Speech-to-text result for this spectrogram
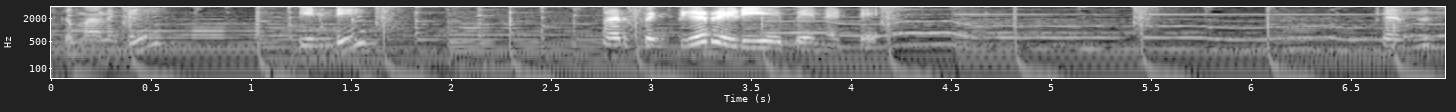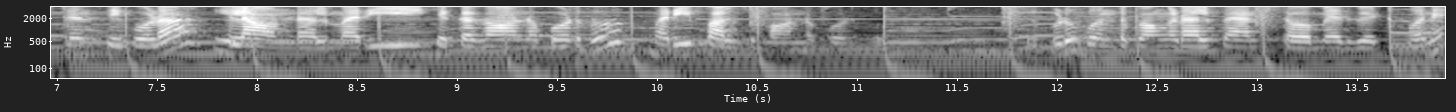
ఇక మనకి పిండి పర్ఫెక్ట్గా రెడీ అయిపోయినట్టే. కన్సిస్టెన్సీ కూడా ఇలా ఉండాలి. మరీ చిక్కగా ఉండకూడదు మరీ పలచగా ఉండకూడదు. ఇప్పుడు గుంత పొంగడాల ప్యాన్ స్టవ్ మీద పెట్టుకొని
